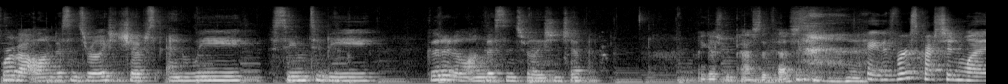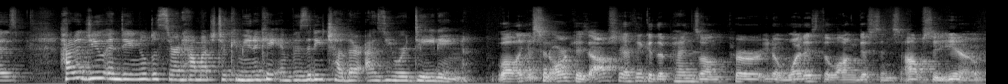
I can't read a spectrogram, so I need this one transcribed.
were about long distance relationships and we seem to be good at a long distance relationship. I guess we passed the test. Okay, the first question was How did you and Daniel discern how much to communicate and visit each other as you were dating? well, I guess in our case, obviously, I think it depends on per, you know, what is the long distance. Obviously, you know,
